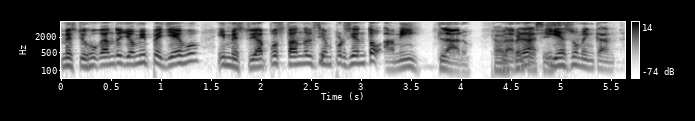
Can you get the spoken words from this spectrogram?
me estoy jugando yo mi pellejo y me estoy apostando el 100% a mí, Claro, Claro, claro ¿verdad? sí. Y eso me encanta.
